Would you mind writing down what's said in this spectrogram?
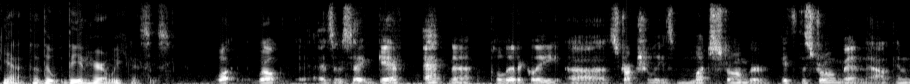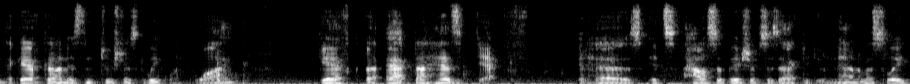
Yeah, the, the, the inherent weaknesses. What? Well, as we say, GAF, ACNA politically, uh, structurally is much stronger. It's the strong man now, and GAFCON is the institution is the weak one. Why? GAF, uh, ACNA has depth. It has its House of Bishops has acted unanimously.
